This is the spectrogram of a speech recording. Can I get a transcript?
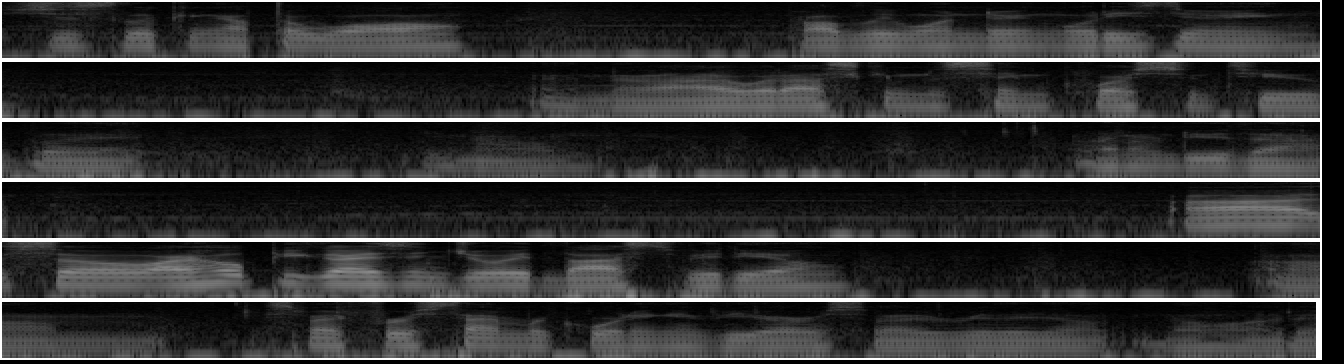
he's just looking at the wall, probably wondering what he's doing. And uh, I would ask him the same question too, but you know, I don't do that. Uh, so I hope you guys enjoyed last video. Um, it's my first time recording in VR, so I really don't know how to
